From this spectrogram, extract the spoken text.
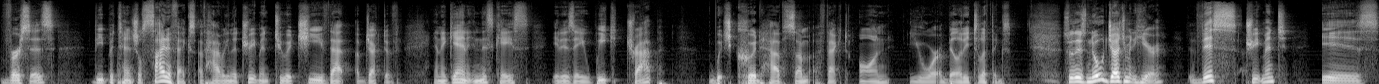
versus the potential side effects of having the treatment to achieve that objective. And again, in this case, it is a weak trap, which could have some effect on your ability to lift things. So there's no judgment here. This treatment is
